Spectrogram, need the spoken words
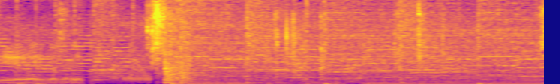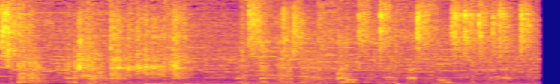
Yeah, that's it. Oh, I pressed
